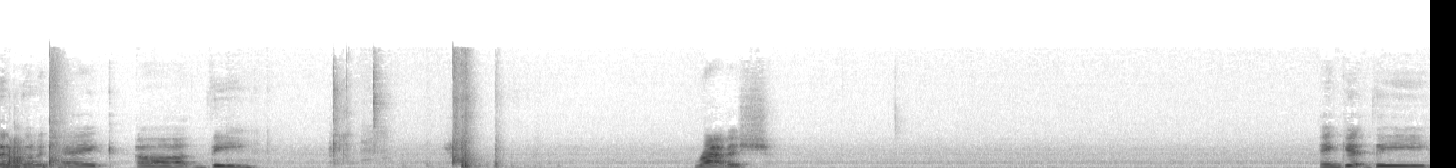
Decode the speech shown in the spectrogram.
Then I'm going to take uh, the Ravish and get the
